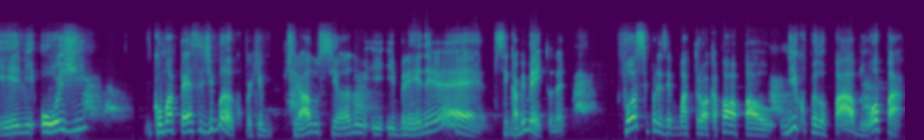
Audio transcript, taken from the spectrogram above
ele hoje como uma peça de banco, porque tirar Luciano e, e Brenner é sem cabimento, né? Fosse, por exemplo, uma troca pau a pau, Nico pelo Pablo, opa,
